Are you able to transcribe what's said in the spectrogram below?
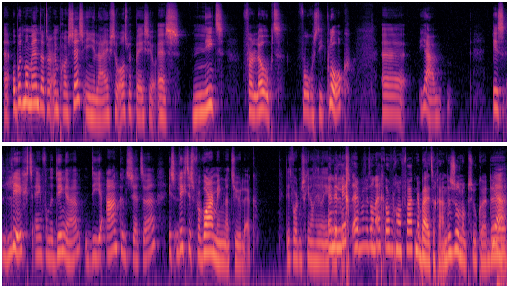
Eh, op het moment dat er een proces in je lijf, zoals bij PCOS, niet verloopt volgens die klok, eh, ja, is licht een van de dingen die je aan kunt zetten. Is, licht is verwarming natuurlijk. Dit wordt misschien al heel En de licht hebben we het dan eigenlijk over gewoon vaak naar buiten gaan. De zon opzoeken. De, ja,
